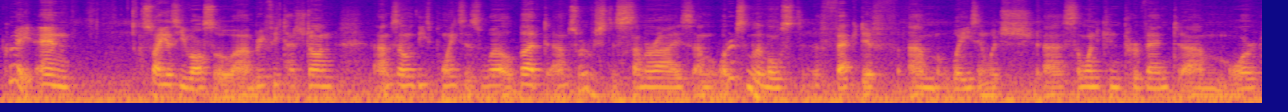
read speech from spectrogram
great. And so I guess you've also uh, briefly touched on um, some of these points as well, but um, sort of just to summarize, um, what are some of the most effective um, ways in which uh, someone can prevent um, or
